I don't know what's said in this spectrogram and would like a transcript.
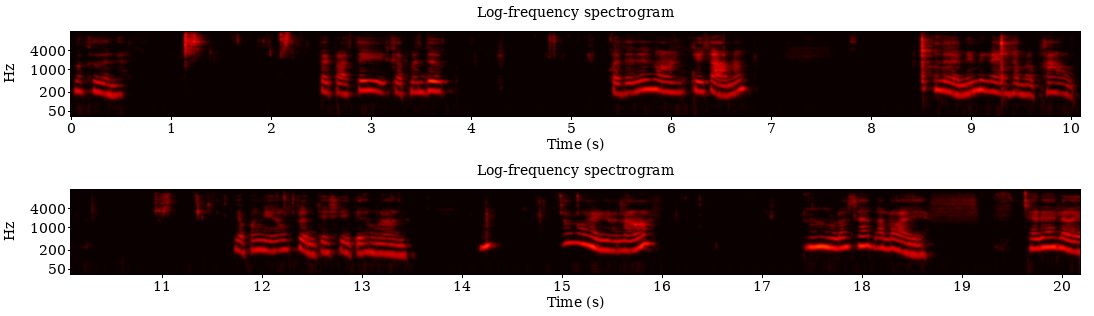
เมื่อคืน ไปปาร์ตี้กับมันดึก กว่าจะได้นอนตีสามเหนื่อยไม่มีแรงทำกับข้าวเดี๋ยวพรุ่งนี้ต้องตื่นตีสี่ไปทำงานอร่อยอยู่นะรสชาติอร่อย ใช้ได้เลย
